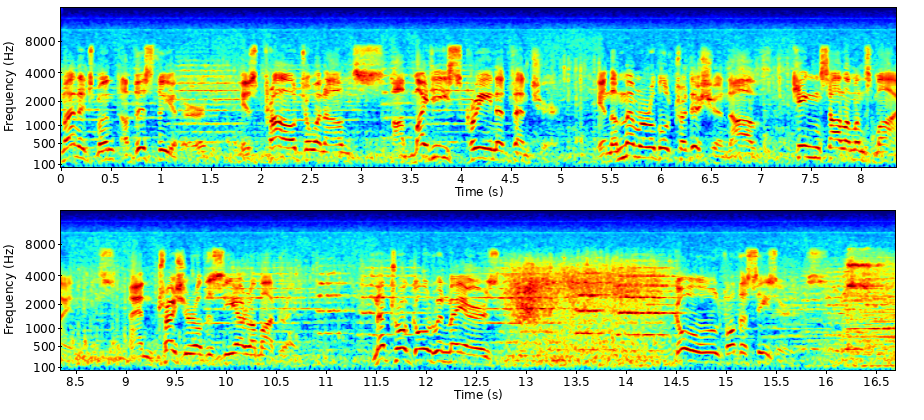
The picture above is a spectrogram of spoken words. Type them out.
management of this theater is proud to announce a mighty screen adventure in the memorable tradition of King Solomon's Mines and Treasure of the Sierra Madre. Metro Goldwyn Mayer's Gold for the Caesars.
